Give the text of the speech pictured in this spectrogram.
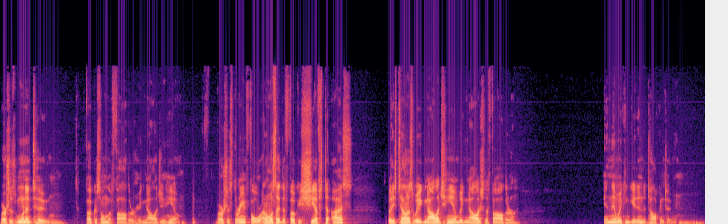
Verses 1 and 2 focus on the Father, acknowledging Him. Verses 3 and 4, I don't want to say the focus shifts to us, but He's telling us we acknowledge Him, we acknowledge the Father, and then we can get into talking to Him.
